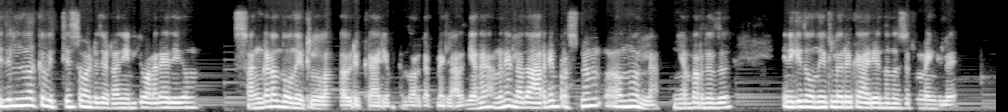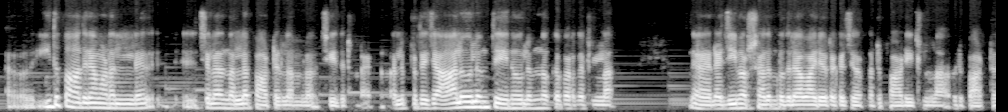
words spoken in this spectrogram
ഇതിൽ നിന്നൊക്കെ വ്യത്യസ്തമായിട്ട് ചേട്ടാ എനിക്ക് വളരെയധികം സങ്കടം തോന്നിയിട്ടുള്ള ഒരു കാര്യം എന്ന് പറഞ്ഞിട്ടുണ്ടെങ്കിൽ അത് ഞാൻ അങ്ങനെയല്ല അത് ആരുടെയും പ്രശ്നം ഒന്നുമല്ല. ഞാൻ പറഞ്ഞത് എനിക്ക് തോന്നിയിട്ടുള്ള ഒരു കാര്യം എന്താണെന്ന് വെച്ചിട്ടുണ്ടെങ്കിൽ ഇത് പാതിരാമണലിൽ ചില നല്ല പാട്ടുകൾ നമ്മൾ ചെയ്തിട്ടുണ്ടായിരുന്നു. അതിൽ പ്രത്യേകിച്ച് ആലോലം തേനോലം എന്നൊക്കെ പറഞ്ഞിട്ടുള്ള നജീം അർഷാദ് മൃദുല വാര്യരൊക്കെ ചേർന്നിട്ട് പാടിയിട്ടുള്ള ഒരു പാട്ട്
